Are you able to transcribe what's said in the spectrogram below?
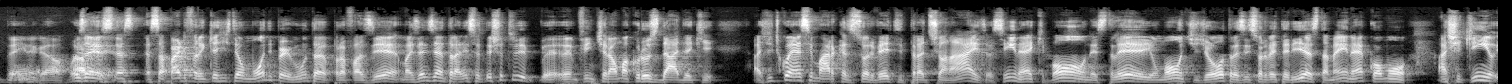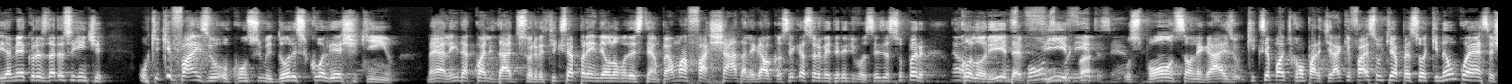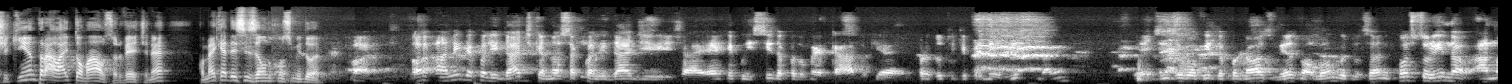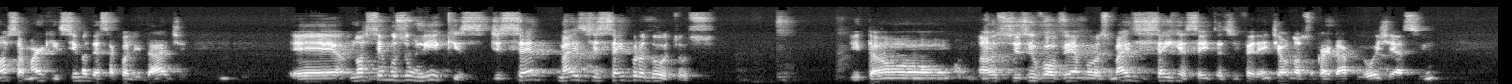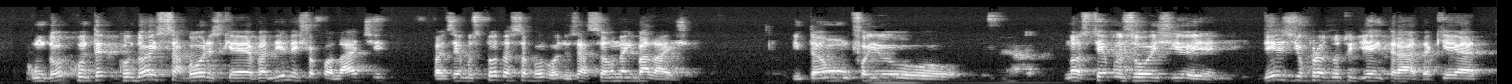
Bem legal. Pois é, essa parte de franquia a gente tem um monte de pergunta para fazer, mas antes de entrar nisso, deixa eu te, eh, enfim, tirar uma curiosidade aqui. A gente conhece marcas de sorvete tradicionais, assim, né? Que bom, Nestlé e um monte de outras, e sorveterias também, né? Como a Chiquinho. E a minha curiosidade é o seguinte: o que, que faz o consumidor escolher Chiquinho? Né? Além da qualidade de sorvete, o que você aprendeu ao longo desse tempo? É uma fachada legal, que eu sei que a sorveteria de vocês é super não, colorida, é viva, bonitos, os pontos são legais. O que você pode compartilhar que faz com que a pessoa que não conhece a Chiquinha entrar lá e tomar o sorvete, né? Como é que é a decisão do consumidor? além da qualidade, que a nossa qualidade já é reconhecida pelo mercado, que é produto de primeiríssima, né? é desenvolvido por nós mesmos ao longo dos anos, construindo a nossa marca em cima dessa qualidade, é, nós temos um mix de 100, mais de 100 produtos. Então, nós desenvolvemos mais de 100 receitas diferentes, é o nosso cardápio hoje, é assim. Com, do, com, te, com dois sabores, que é vanilha e chocolate, fazemos toda a saborização na embalagem. Então, foi o... Nós temos hoje, desde o produto de entrada, que é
